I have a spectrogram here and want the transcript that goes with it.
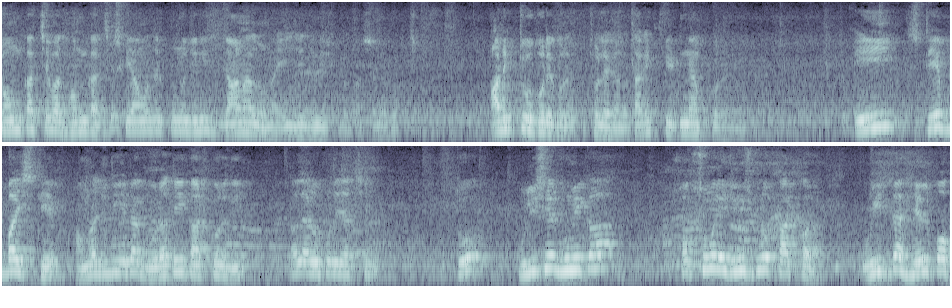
চমকাচ্ছে বা ধমকাচ্ছে সে আমাদের কোনো জিনিস জানালো না, এই যে জিনিসগুলো তার সাথে হচ্ছে। আরেকটু ওপরে করে চলে গেল, তাকে কিডন্যাপ করে নিল। তো এই স্টেপ বাই স্টেপ আমরা যদি এটা গোড়াতেই কাট করে দিই, তাহলে আর উপরে যাচ্ছে না। তো পুলিশের ভূমিকা সবসময় এই জিনিসগুলো কাট করা। With the help of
